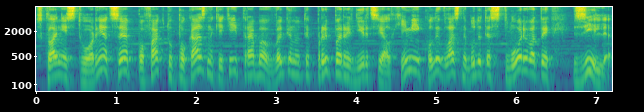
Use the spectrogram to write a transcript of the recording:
Складність створення це по факту показник, який треба викинути при перевірці алхімії, коли власне будете створювати зілля.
